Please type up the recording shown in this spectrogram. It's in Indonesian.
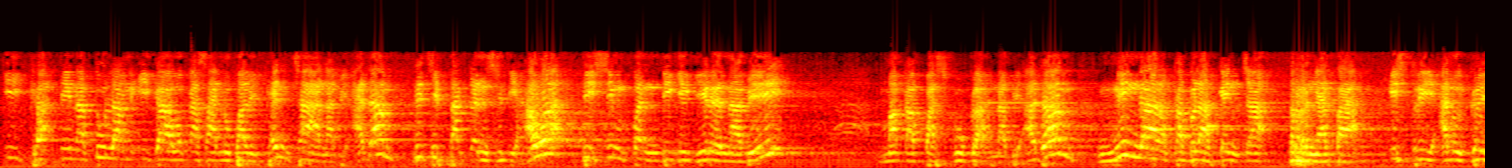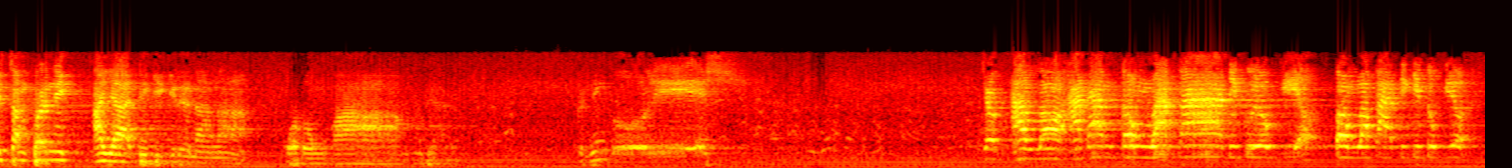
Ti tulang igakasu Bali kenca Nabi Adam diciptakan Siti Hawa disimpen di gig nabi maka pas gugah Nabi Adam meninggal kabelah kencak ternyata istri Anu Ger campmpernik ayaah digigirna koong peningku Allah Ad tong waka ding wa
